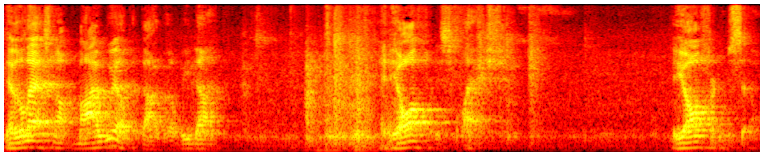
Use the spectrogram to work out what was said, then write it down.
Nevertheless, not my will, but thy will be done. And he offered his flesh. He offered himself,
